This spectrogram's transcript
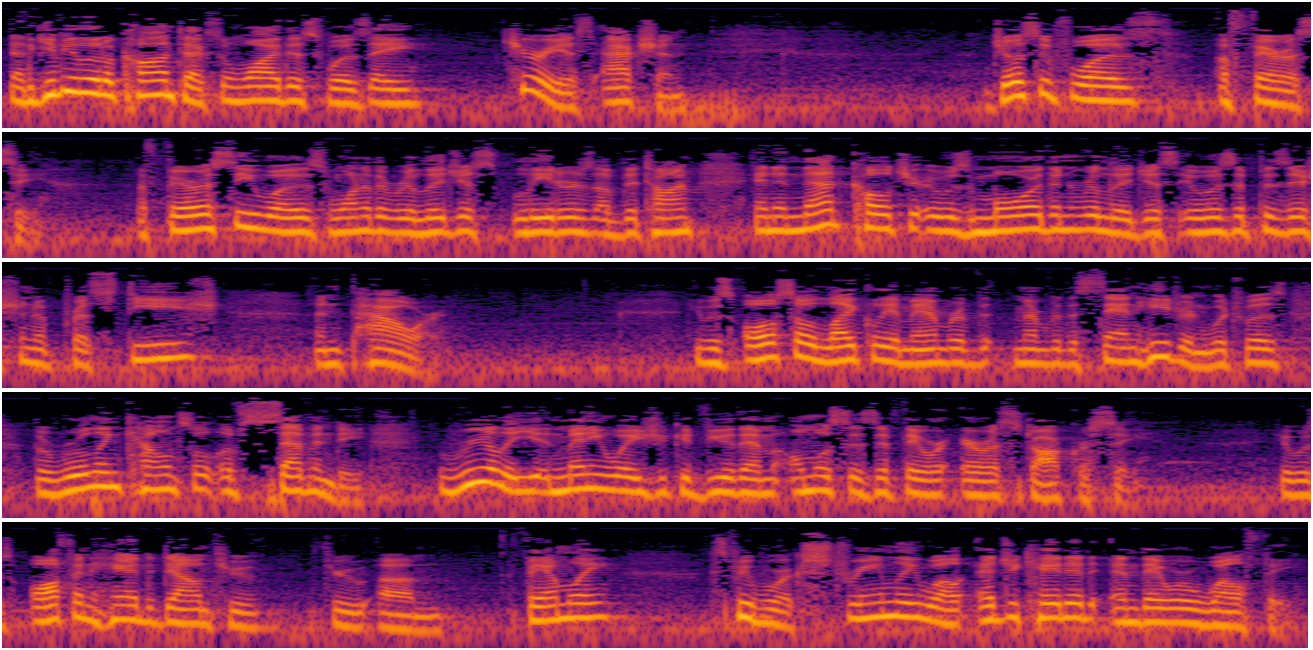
Now, to give you a little context on why this was a curious action, Joseph was a Pharisee. A Pharisee was one of the religious leaders of the time, and in that culture, it was more than religious, it was a position of prestige and power. He was also likely a member of, the, member of the Sanhedrin, which was the ruling council of 70. Really, in many ways, you could view them almost as if they were aristocracy. It was often handed down through, through um, family. These people were extremely well educated and they were wealthy.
